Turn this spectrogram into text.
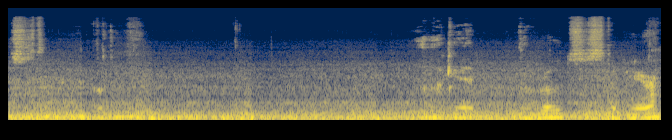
Just look at the road system here.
